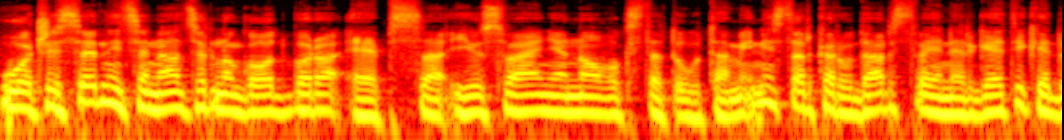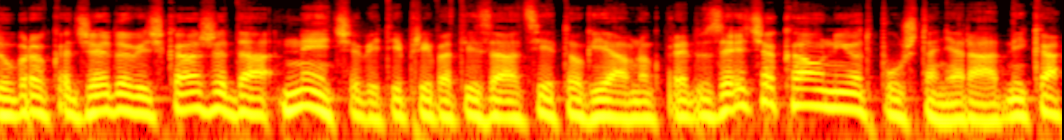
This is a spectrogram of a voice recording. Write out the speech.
Uoči sednice nadzornog odbora EPS-a i usvajanja novog statuta, ministarka rudarstva i energetike Dubravka Đedović kaže da neće biti privatizacije tog javnog preduzeća kao ni otpuštanja radnika.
